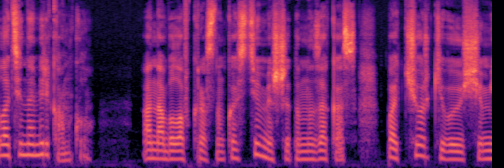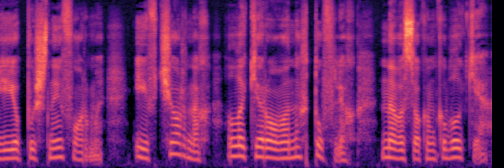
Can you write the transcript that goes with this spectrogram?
латиноамериканку. Она была в красном костюме, сшитом на заказ, подчеркивающем ее пышные формы, и в черных лакированных туфлях на высоком каблуке.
